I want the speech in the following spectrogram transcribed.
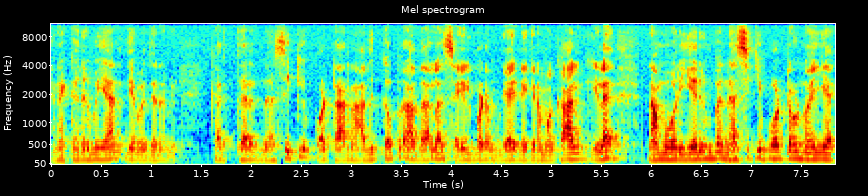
எனக்கு அருமையான தேவஜனமே கர்த்தர் நசுக்கி போட்டார்னா அதுக்கப்புறம் அதால் செயல்பட முடியாது. இன்றைக்கி நம்ம கால் கீழே நம்ம ஒரு எறும்பை நசுக்கி போட்டோம்னு வைங்க.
